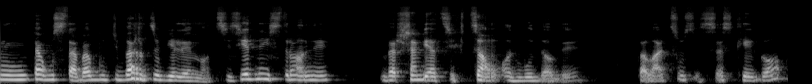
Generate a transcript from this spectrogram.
mm, ta ustawa budzi bardzo wiele emocji. Z jednej strony warszawiacy chcą odbudowy Pałacu Saskiego,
